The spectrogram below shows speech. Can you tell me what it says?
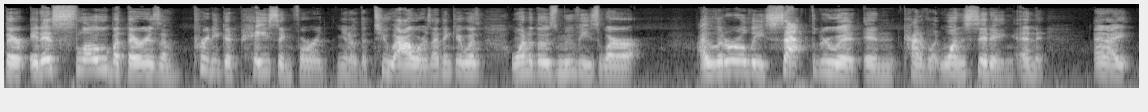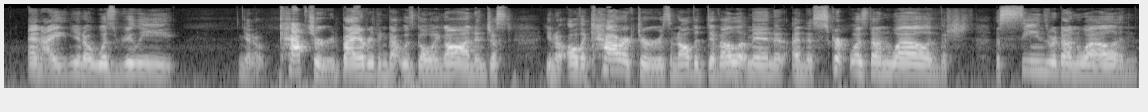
there it is slow, but there is a pretty good pacing for, you know, the 2 hours. I think it was one of those movies where I literally sat through it in kind of like one sitting and and I and I, you know, was really you know captured by everything that was going on and just you know all the characters and all the development and, and the script was done well and the sh- the scenes were done well and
